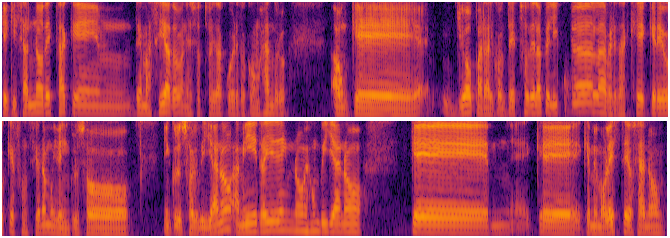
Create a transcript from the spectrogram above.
que quizás no destaquen demasiado, en eso estoy de acuerdo con Jandro, aunque yo para el contexto de la película la verdad es que creo que funciona muy bien, incluso, incluso el villano, a mí Dryden no es un villano que, que, me moleste, o sea, no,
